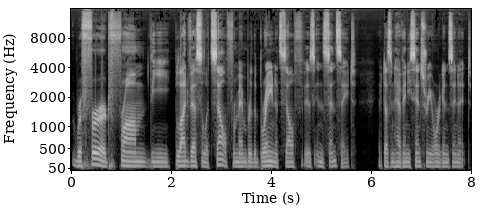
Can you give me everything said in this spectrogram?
referred from the blood vessel itself, remember the brain itself is insensate, it doesn't have any sensory organs in it.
